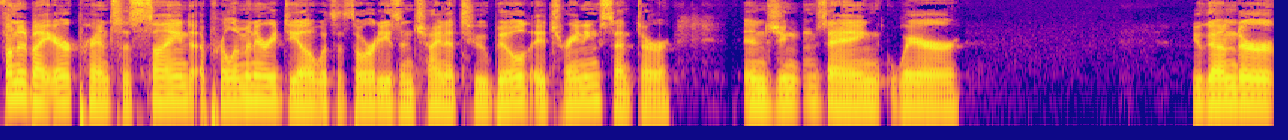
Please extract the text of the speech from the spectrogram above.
Funded by Erik Prince, has signed a preliminary deal with authorities in China to build a training center in Xinjiang where Uyghur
